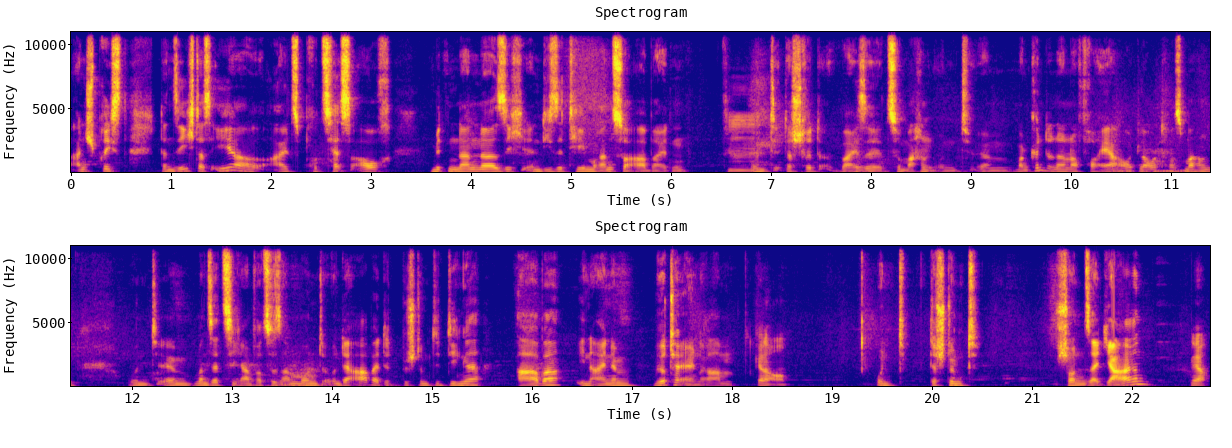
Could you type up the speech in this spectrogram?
ansprichst, dann sehe ich das eher als Prozess auch miteinander, sich in diese Themen ranzuarbeiten mhm. und das schrittweise zu machen. Und ähm, man könnte dann auch VR Out Loud was machen und ähm, man setzt sich einfach zusammen und, und erarbeitet bestimmte Dinge, aber in einem virtuellen Rahmen. Genau. Und das stimmt schon seit Jahren. Ja.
